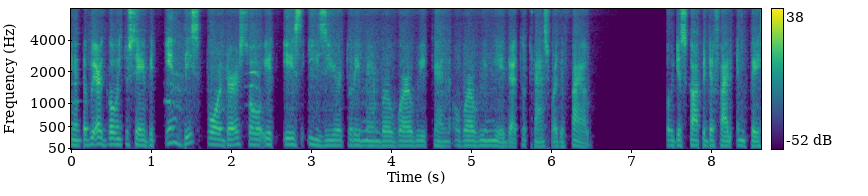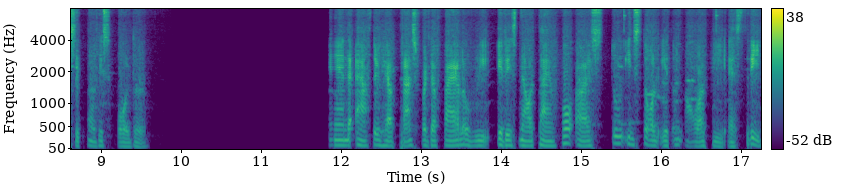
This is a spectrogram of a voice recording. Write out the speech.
and we are going to save it in this folder so it is easier to remember where we can or where we need to transfer the file. So just copy the file and paste it on this folder. And after we have transferred the file, we, it is now time for us to install it on our PS3.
